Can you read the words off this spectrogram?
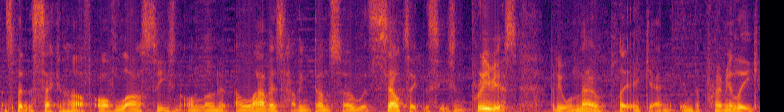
and spent the second half of last season on loan at Alaves, having done so with Celtic the season previous, but he will now play again in the Premier League.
